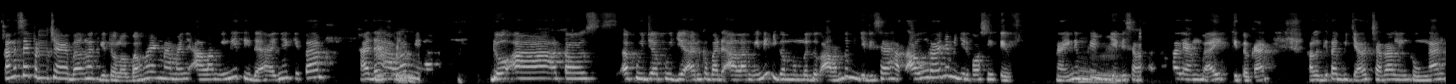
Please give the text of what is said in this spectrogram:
Karena saya percaya banget gitu loh bahwa yang namanya alam ini tidak hanya kita ada alam yang doa atau eh, puja-pujaan kepada alam ini juga membentuk alam itu menjadi sehat, auranya menjadi positif. Nah ini mungkin menjadi salah satu hal yang baik gitu kan. Kalau kita bicara cara lingkungan,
